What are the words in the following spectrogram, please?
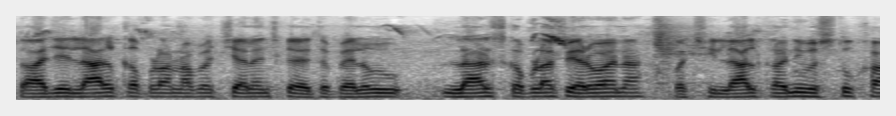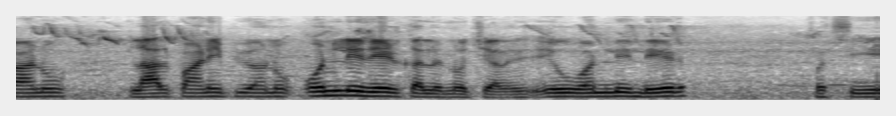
તો આજે લાલ કપડાનો આપણે ચેલેન્જ કરીએ. તો પહેલું લાલ કપડાં પહેરવાના, પછી લાલ કલરની વસ્તુ ખાવાનું, લાલ પાણી પીવાનું ઓનલી રેડ કલરનો ચેલેન્જ એવું ઓનલી રેડ પછી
